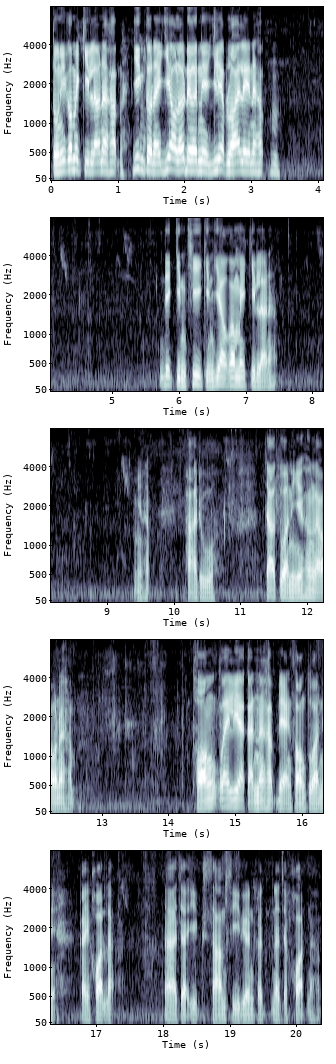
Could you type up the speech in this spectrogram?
ตรงนี้ก็ไม่กินแล้วนะครับ ยิ่งตัวไหนเยี่ยวแล้วเดินเนี่ยเรียบร้อยเลยนะครับ ได้กินขี้กินเยี่ยวก็ไม่กินแล้วนะครับนี่ครับพาดูเจ้าตัวนี้ของเรานะครับ ท้องไล่เลี่ยกันนะครับ แดงสองตัวนี้ใกล้คลอดแล้วน่าจะอีกสามสี่เดือนก็น่าจะคลอดนะครับ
